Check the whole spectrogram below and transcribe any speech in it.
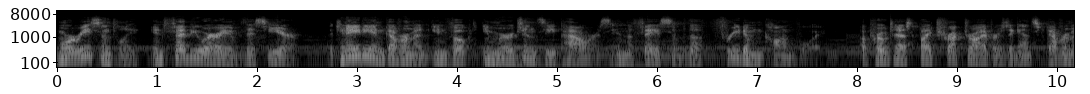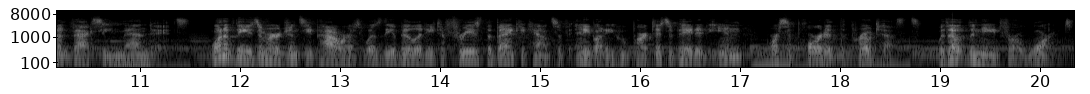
More recently, in February of this year, the Canadian government invoked emergency powers in the face of the Freedom Convoy, a protest by truck drivers against government vaccine mandates. One of these emergency powers was the ability to freeze the bank accounts of anybody who participated in or supported the protests, without the need for a warrant.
